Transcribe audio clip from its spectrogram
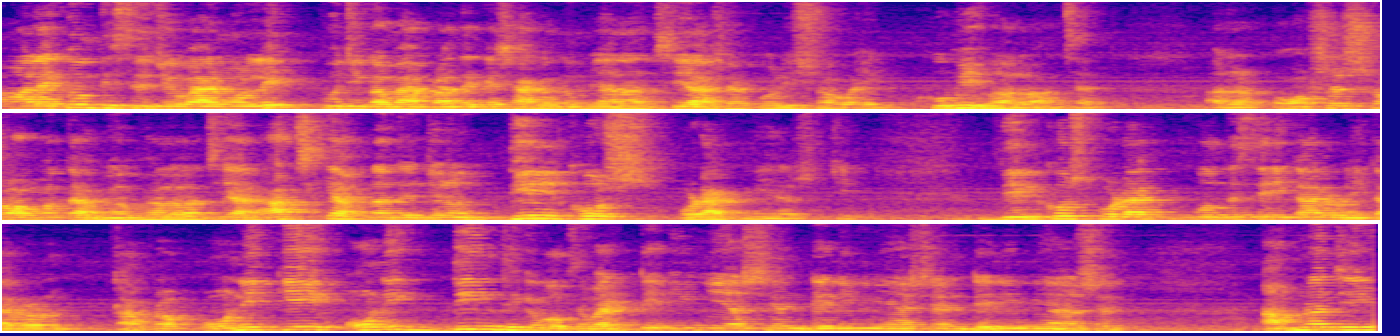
আসসালামাইকুম দিস ইজ জুবাইর মল্লিক পুঁজিকমে আপনাদেরকে স্বাগতম জানাচ্ছি। আশা করি সবাই খুবই ভালো আছেন। আল্লাহর অশেষ সহমতে আমিও ভালো আছি। আর আজকে আপনাদের জন্য দিলখোশ প্রোডাক্ট নিয়ে আসছি। দিলখোশ প্রোডাক্ট বলতেছি এই কারণে কারণ আপনারা অনেকেই অনেক দিন থেকে বলছে, ভাই ডেনিম নিয়ে আসেন ডেনিম নিয়ে আসেন ডেনিম নিয়ে আসেন। আমরা যেই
